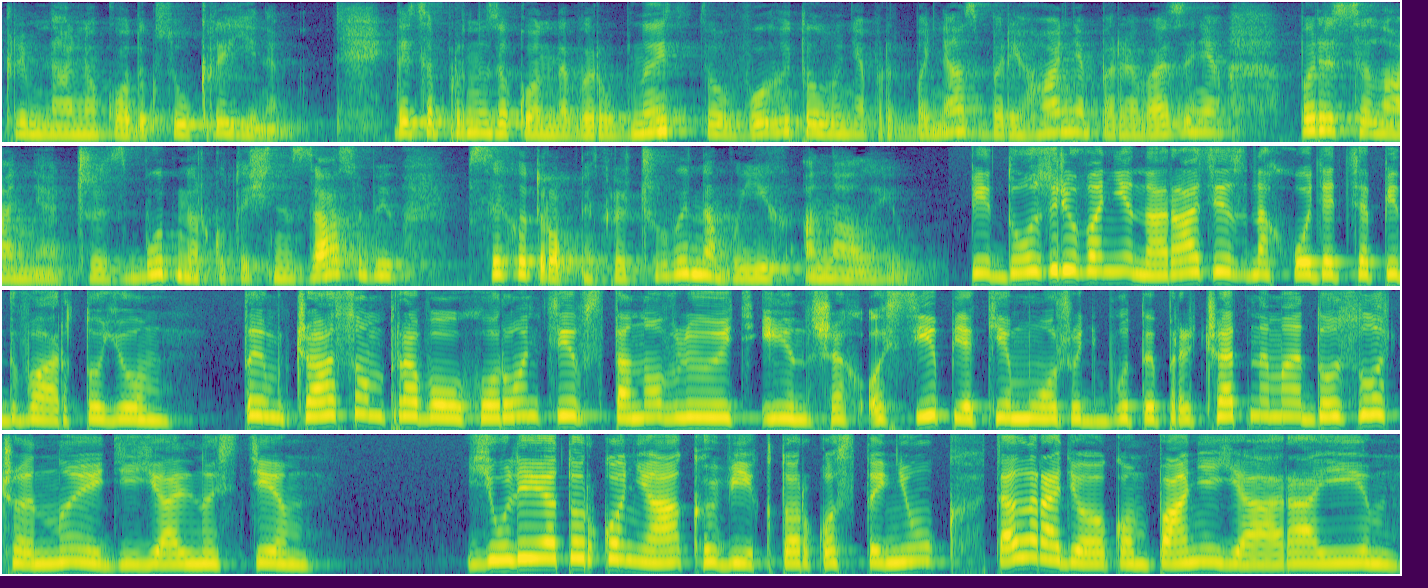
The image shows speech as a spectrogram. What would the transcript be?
Кримінального кодексу України. Йдеться про незаконне виробництво, виготовлення, придбання, зберігання, перевезення, пересилання чи збут наркотичних засобів, психотропних речовин або їх аналогів. Підозрювані наразі знаходяться під вартою. Тим часом правоохоронці встановлюють інших осіб, які можуть бути причетними до злочинної діяльності. Юлія Торконяк, Віктор Костенюк, телерадіокомпанія Раї.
